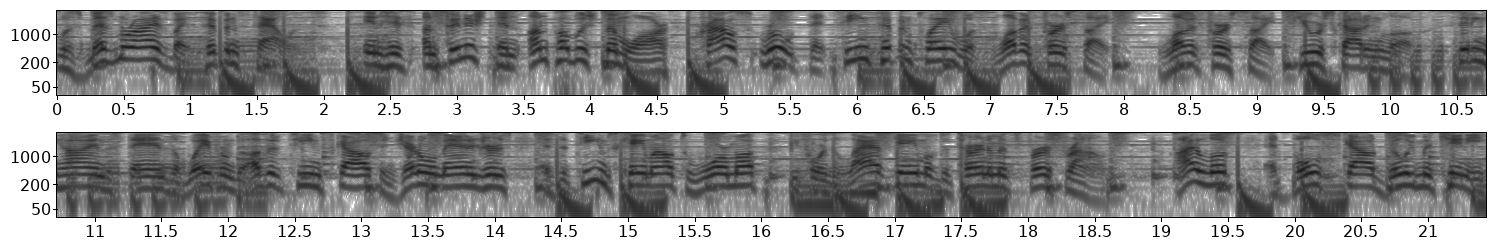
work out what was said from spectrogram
was mesmerized by Pippen's talent. In his unfinished and unpublished memoir, Krause wrote that seeing Pippen play was love at first sight. Love at first sight, pure scouting love. Sitting high in the stands away from the other team scouts and general managers as the teams came out to warm up before the last game of the tournament's first round. I looked at Bulls scout Billy McKinney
